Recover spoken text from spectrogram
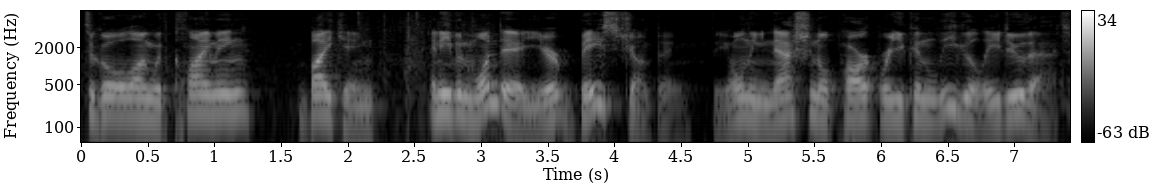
to go along with climbing, biking, and even one day a year, base jumping, the only national park where you can legally do that.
